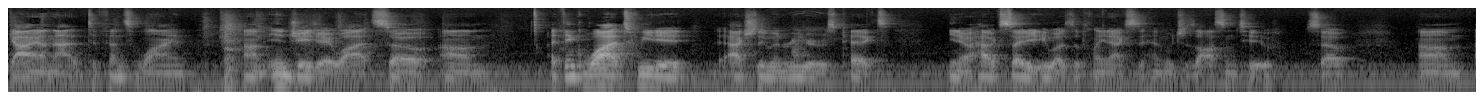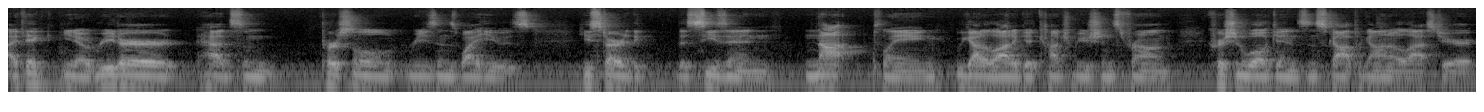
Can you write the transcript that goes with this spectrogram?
guy on that defensive line um, in JJ Watt. So um, I think Watt tweeted actually when Reader was picked, you know how excited he was to play next to him, which is awesome too. So um, I think you know Reader had some personal reasons why he was he started the, the season not playing. We got a lot of good contributions from Christian Wilkins and Scott Pagano last year,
